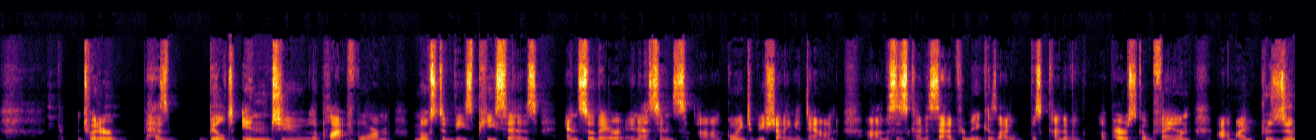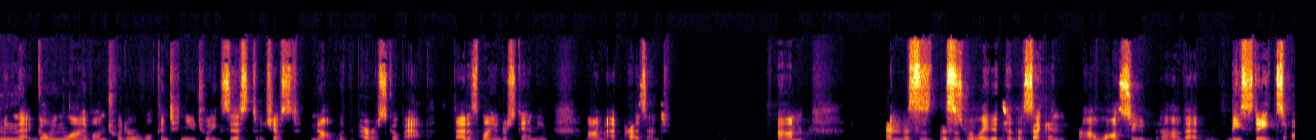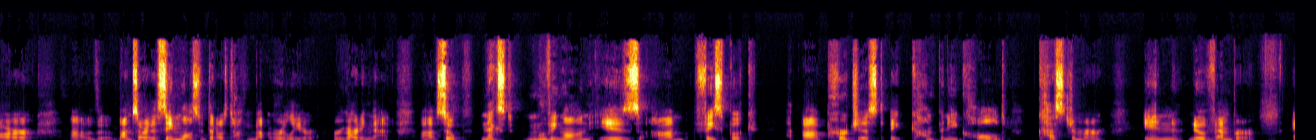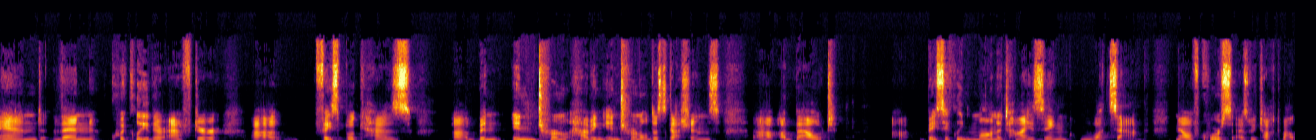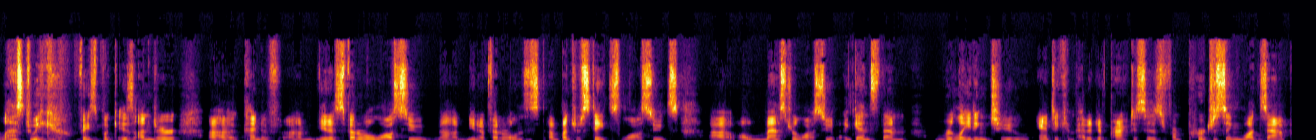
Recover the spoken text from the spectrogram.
Twitter has built into the platform most of these pieces and so they are in essence uh, going to be shutting it down. Uh, this is kind of sad for me because i was kind of a, a periscope fan. Um, i'm presuming that going live on twitter will continue to exist just not with the periscope app that is my understanding um, at present um, and this is this is related to the second uh, lawsuit uh, that these states are uh, the, I'm sorry, the same lawsuit that I was talking about earlier regarding that. Uh, so next, moving on is um, Facebook uh, purchased a company called Kustomer in November, and then quickly thereafter, uh, Facebook has been internal having internal discussions about uh, basically monetizing WhatsApp. Now, of course, as we talked about last week, Facebook is under uh, kind of um, you know federal lawsuit, uh, you know federal and a bunch of states lawsuits, uh, a master lawsuit against them relating to anti-competitive practices from purchasing WhatsApp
